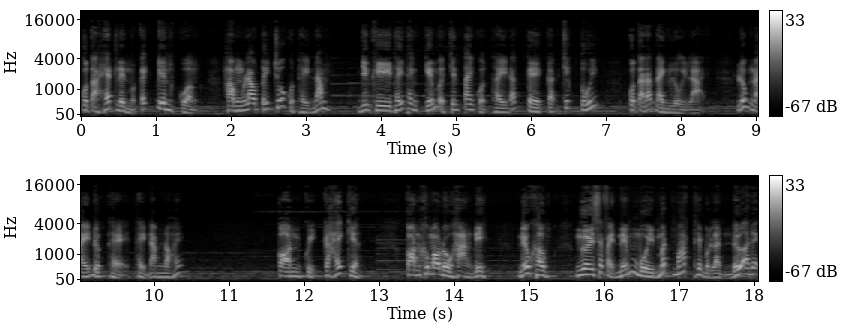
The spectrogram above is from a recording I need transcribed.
Cô ta hét lên một cách điên cuồng, hòng lao tới chỗ của thầy Năm, nhưng khi thấy thanh kiếm ở trên tay của thầy đã kề cận chiếc túi, cô ta đã đành lùi lại. Lúc này được thể thầy Năm nói: "Con quỷ cái kia, con không mau đầu hàng đi, nếu không ngươi sẽ phải nếm mùi mất mát thêm một lần nữa đấy."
